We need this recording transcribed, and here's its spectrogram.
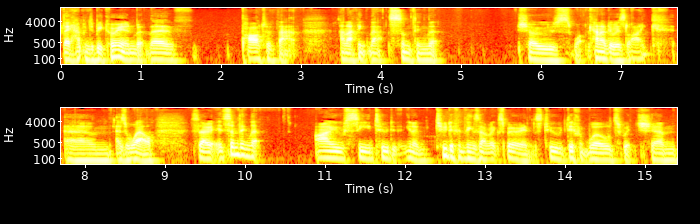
they happen to be Korean, but they're part of that. And I think that's something that shows what Canada is like um, as well. So it's something that I see two, you know, two different things I've experienced, two different worlds which um,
